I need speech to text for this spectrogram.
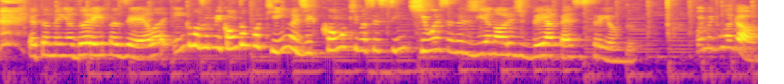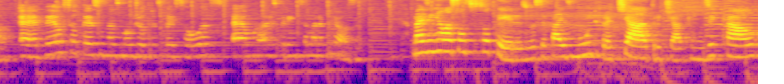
eu também adorei fazer ela. Inclusive, me conta um pouquinho de como que você sentiu essa energia na hora de ver a peça estreando. Foi muito legal. É, ver o seu texto nas mãos de outras pessoas é uma experiência maravilhosa. Mas em relação aos seus roteiros, você faz muito para teatro, teatro musical.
